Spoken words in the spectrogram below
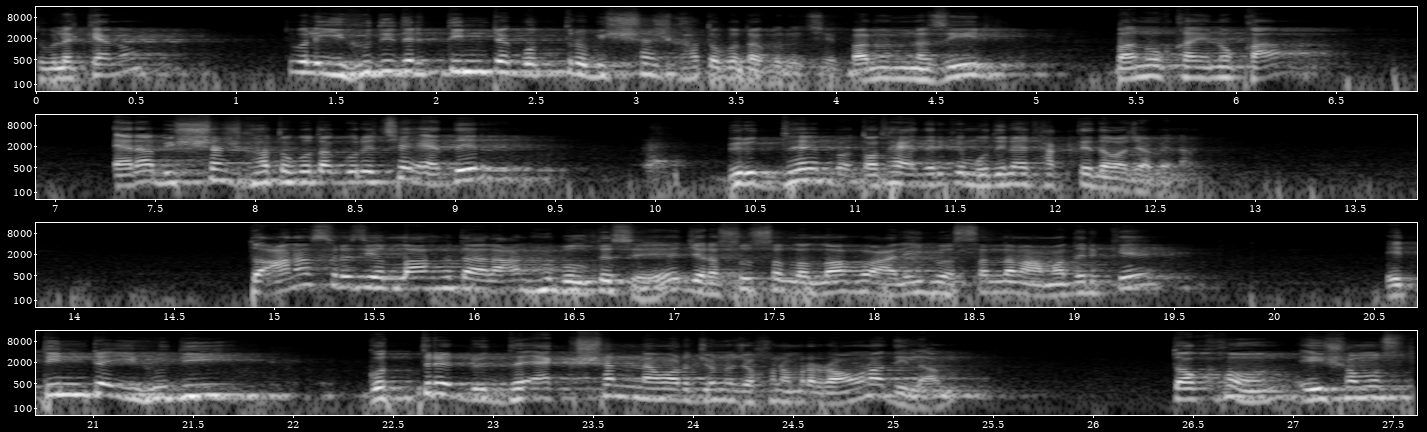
তো বলে, কেন? তো বলে, ইহুদিদের তিনটে গোত্র বিশ্বাসঘাতকতা করেছে। বানু নাজির, বানু কায়নকা, এরা বিশ্বাসঘাতকতা করেছে, এদের বিরুদ্ধে তথা এদেরকে মদিনায় থাকতে দেওয়া যাবে না। তো আনাস রাজি আল্লাহ তাল আনহু বলতেছে যে, রাসুল সাল্লাহ আলী আসাল্লাম আমাদেরকে এই তিনটা ইহুদি গোত্রের বিরুদ্ধে অ্যাকশান নেওয়ার জন্য যখন আমরা রওনা দিলাম, তখন এই সমস্ত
